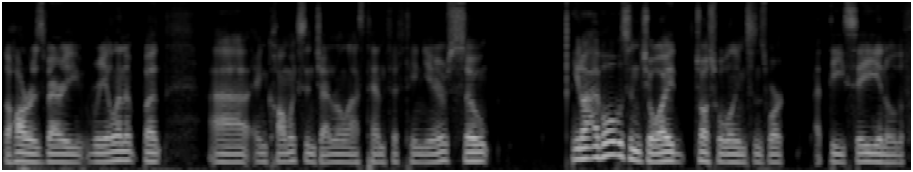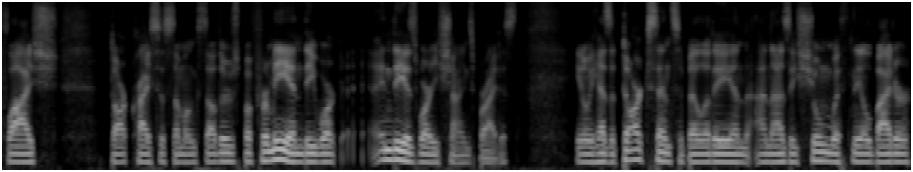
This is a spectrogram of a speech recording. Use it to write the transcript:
the horror is very real in it. But uh, in comics in general, last 10, 15 years. So, you know, I've always enjoyed Joshua Williamson's work at DC, you know, The Flash, Dark Crisis, amongst others. But for me, indie work, indie is where he shines brightest. You know, he has a dark sensibility, and, and as he's shown with Nailbiter,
